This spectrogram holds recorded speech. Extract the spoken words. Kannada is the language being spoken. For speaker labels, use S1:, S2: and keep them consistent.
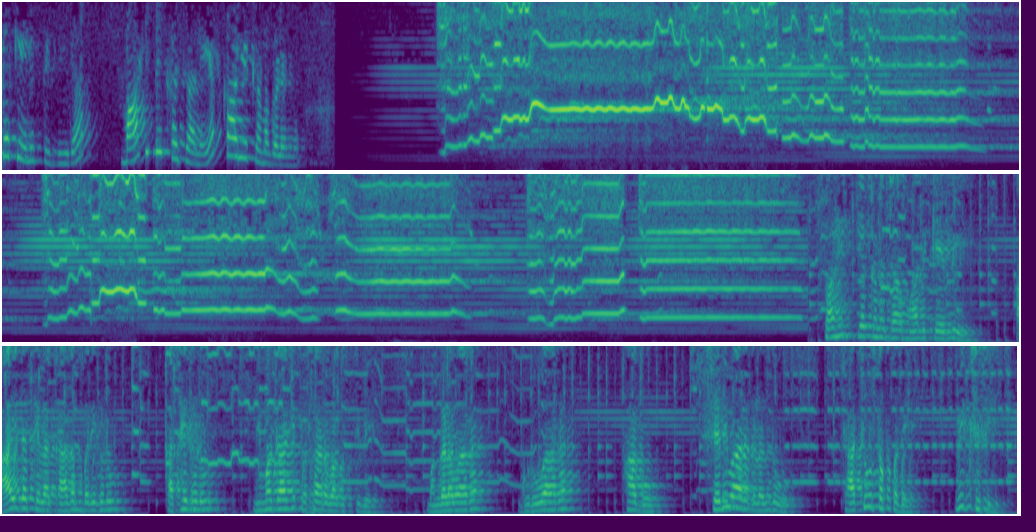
S1: ನೀವೀಗ ಕೇಳುತ್ತಿದ್ದೀರಾ ಮಾಹಿತಿ ಖಜಾನೆಯ ಕಾರ್ಯಕ್ರಮಗಳನ್ನು.
S2: ಸಾಹಿತ್ಯ ಕಣಜ ಮಾಲಿಕೆಯಲ್ಲಿ ಆಯ್ದ ಕೆಲ ಕಾದಂಬರಿಗಳು ಕಥೆಗಳು ನಿಮಗಾಗಿ ಪ್ರಸಾರವಾಗುತ್ತಿವೆ. ಮಂಗಳವಾರ ಗುರುವಾರ ಹಾಗೂ ಶನಿವಾರಗಳಂದು ಚಾಚೂ ತಪ್ಪದೆ ವೀಕ್ಷಿಸಿ.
